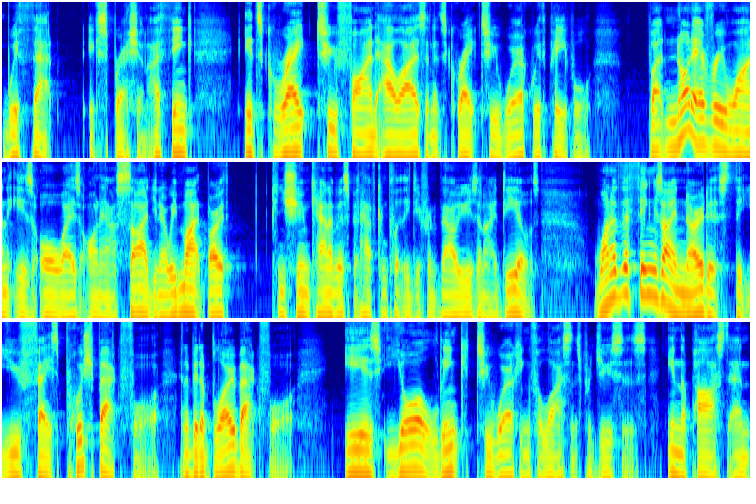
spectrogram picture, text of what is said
with that expression. I think it's great to find allies and it's great to work with people, but not everyone is always on our side. You know, we might both consume cannabis but have completely different values and ideals. One of the things I noticed that you face pushback for and a bit of blowback for is your link to working for licensed producers in the past and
